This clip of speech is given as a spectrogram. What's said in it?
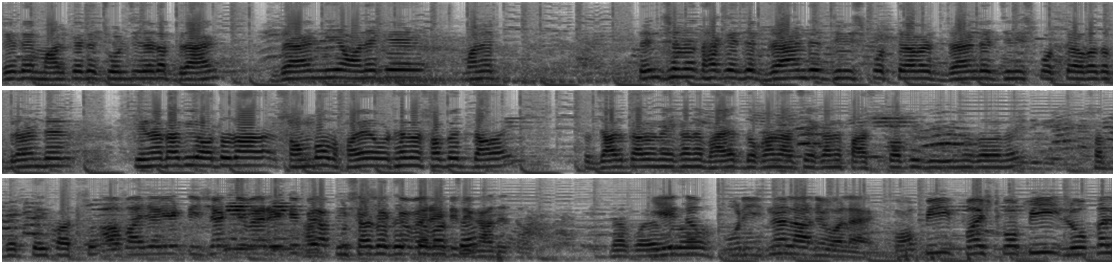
ডেটে মার্কেটে চলছে যেটা ব্র্যান্ড ব্র্যান্ড নিয়ে অনেকে মানে টেনশনে থাকে যে ব্র্যান্ডের জিনিস পড়তে হবে ব্র্যান্ডের জিনিস পড়তে হবে। তো ব্র্যান্ডের কেনাটা অতটা সম্ভব হয়ে ওঠে না সবের দাওয়ায়। তো যার কারণে এখানে ভাইয়ের দোকান আছে এখানে ফার্স্ট কপি বিভিন্ন ধরনের সব দেখতেই পাচ্ছ आप आ जाइए टी शर्ट की वेराइटी पे आप आपको टी टी-शर्ट शर्ट का देखते वेराइटी बच्चे? दिखा देता हूँ দেখো ये এগুলো सब ओरिजिनल आने वाला है कॉपी फर्स्ट कॉपी लोकल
